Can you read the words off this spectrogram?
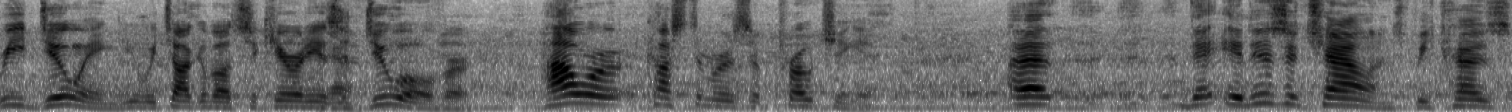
redoing? We talk about security as yeah. a do-over. How are customers approaching it? Uh, it is a challenge because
